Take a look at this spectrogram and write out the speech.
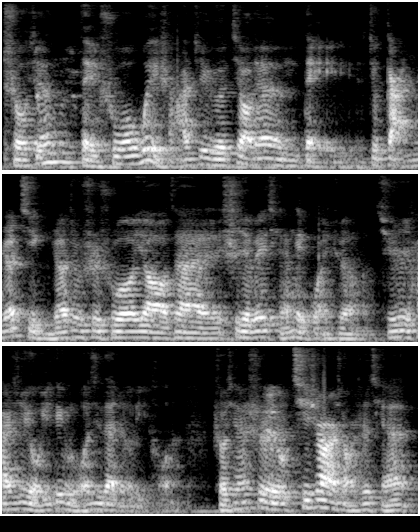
首先得说为啥这个教练得就赶着紧着，就是说要在世界杯前给官宣了。其实还是有一定逻辑在这个里头的。首先是七十二小时前，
